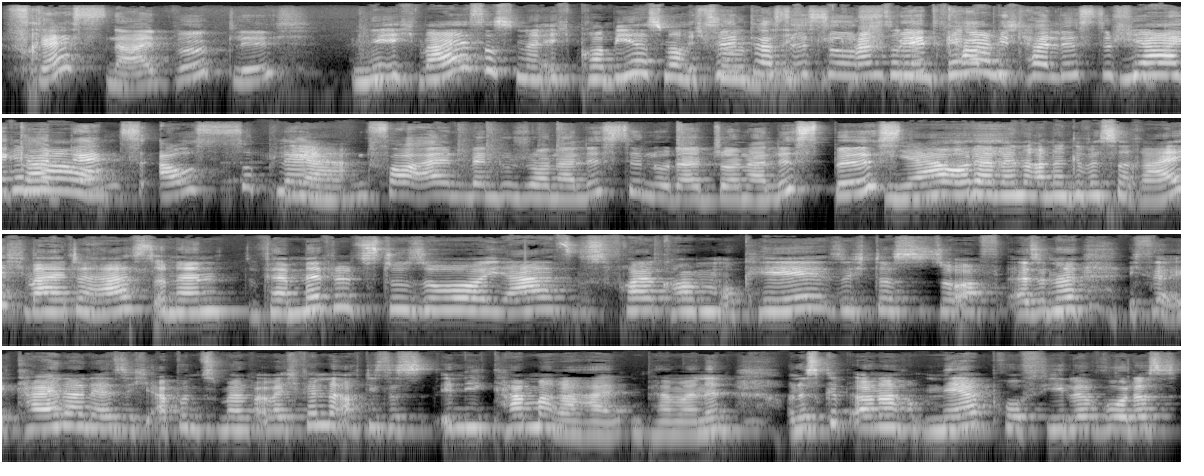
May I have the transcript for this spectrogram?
Fressneid, wirklich? Nee, ich weiß es nicht. Ich probiere es noch Ich zu. finde, das ist so kann den Finger nicht- spätkapitalistische Ja, genau. Dekadenz auszublenden, vor allem wenn du Journalistin oder Journalist bist. Ja, oder wenn du auch eine gewisse Reichweite hast und dann vermittelst du so, ja, es ist vollkommen okay, sich das so oft, also ne, ich sag, keiner, der sich ab und zu mal, aber ich finde auch dieses in die Kamera halten permanent. Und es gibt auch noch mehr Profile, wo das,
